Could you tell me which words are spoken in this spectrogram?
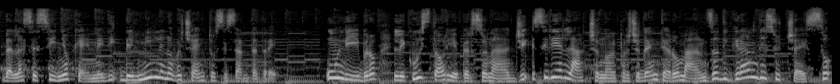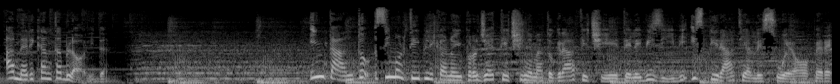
dall'assassinio Kennedy del 1963. Un libro le cui storie e personaggi si riallacciano al precedente romanzo di grande successo American Tabloid. Intanto si moltiplicano i progetti cinematografici e televisivi ispirati alle sue opere.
